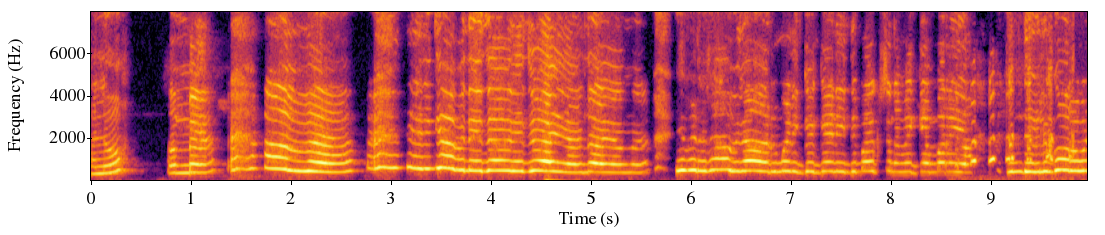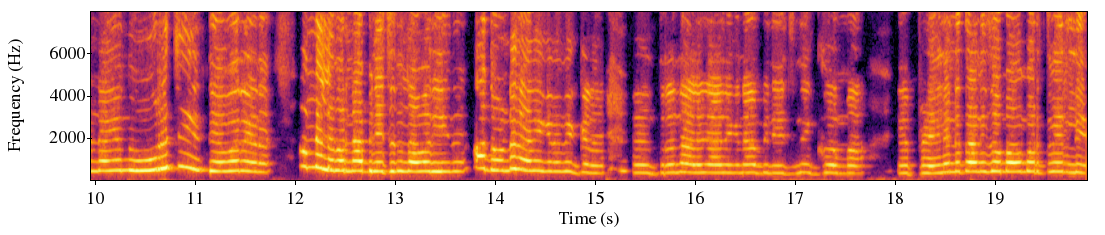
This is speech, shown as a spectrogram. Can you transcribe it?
ഹലോ? അമ്മ അമ്മ എനിക്ക് അഭിനയിച്ച് അഭിനയിച്ച് വയ്യാണ്ടായ അമ്മ. ഇവിടെ രാവിലെ ആറു മണിക്കൊക്കെ എണീറ്റ് ഭക്ഷണം വെക്കാൻ പറയാ. എന്തെങ്കിലും കുറവുണ്ടായ നൂറ് ചീത്തയാ പറയണേ. അമ്മല്ലേ പറഞ്ഞ അഭിനയിച്ച് നിന്നാ മതിയെന്ന്? അതുകൊണ്ട് ഞാൻ ഇങ്ങനെ നിക്കണേ. എത്ര നാളെ ഇങ്ങനെ അഭിനയിച്ച് നിക്കും അമ്മ. എപ്പോഴെങ്കിലും എന്റെ തനി സ്വഭാവം പുറത്തു വരില്ലേ?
